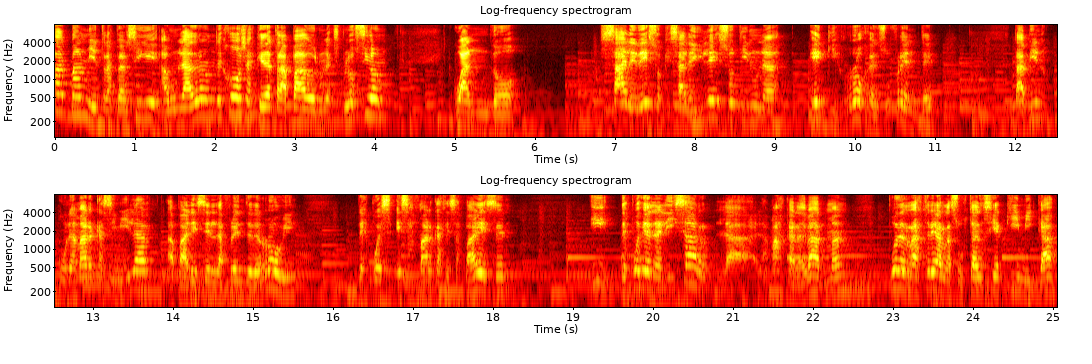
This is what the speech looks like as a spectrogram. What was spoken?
Batman, mientras persigue a un ladrón de joyas, queda atrapado en una explosión. Cuando sale de eso, que sale ileso, tiene una X roja en su frente. También una marca similar aparece en la frente de Robin. Después esas marcas desaparecen. Y después de analizar la, máscara de Batman, puede rastrear la sustancia química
